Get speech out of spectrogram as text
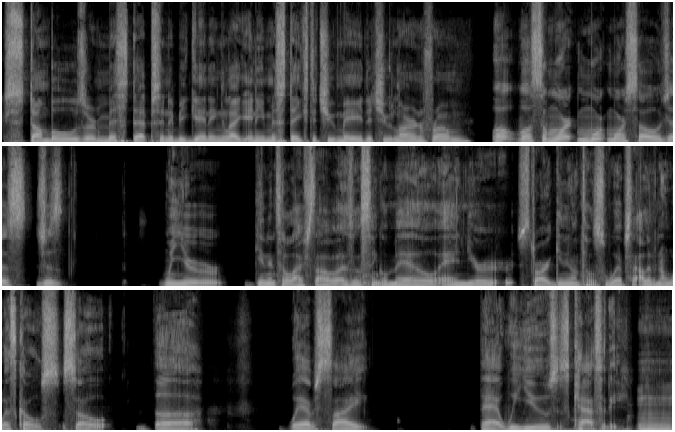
stumbles or missteps in the beginning? Like any mistakes that you made that you learned from? Well, well, so more, more, more so, just, just when you're getting into the lifestyle as a single male and you're start getting on those websites. I live in the West Coast, so the website that we use is Kasidie. hmm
